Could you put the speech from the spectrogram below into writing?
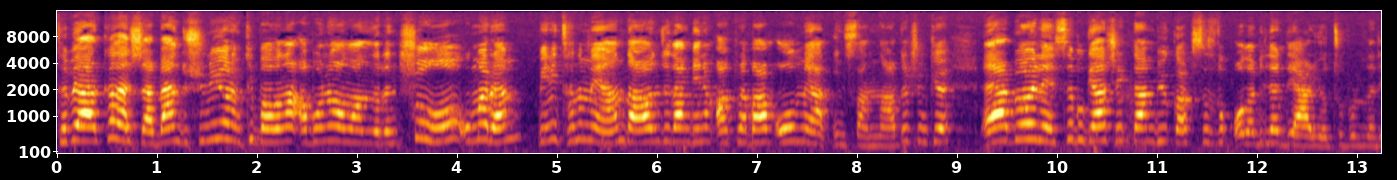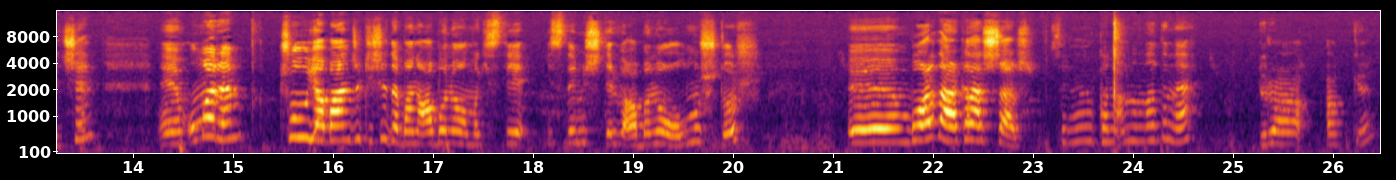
Tabii arkadaşlar ben düşünüyorum ki bana abone olanların çoğu umarım beni tanımayan, daha önceden benim akrabam olmayan insanlardır. Çünkü eğer böyleyse bu gerçekten büyük haksızlık olabilir diğer YouTuber'lar için. Ee, umarım çoğu yabancı kişi de bana abone olmak iste, istemiştir ve abone olmuştur. Ee, bu arada arkadaşlar senin kanalın adı ne? Dura Akgün.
